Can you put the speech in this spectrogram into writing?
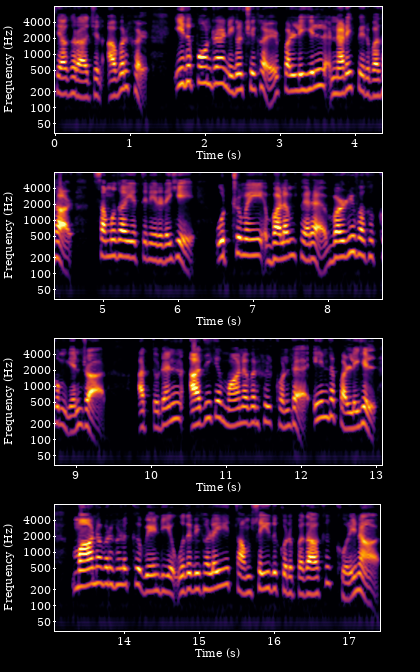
தியாகராஜன் அவர்கள் இதுபோன்ற நிகழ்ச்சிகள் பள்ளியில் நடைபெறுவதால் சமுதாயத்தினரிடையே ஒற்றுமை பலம் பெற வழிவகுக்கும் என்றார். அத்துடன் அதிக மாணவர்கள் கொண்ட இந்த பள்ளியில் மாணவர்களுக்கு வேண்டிய உதவிகளை தாம் செய்து கொடுப்பதாக கூறினார்.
